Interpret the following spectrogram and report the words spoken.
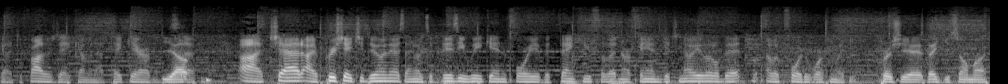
Got your Father's Day coming up. Take care of him. Yep. So, uh, Chad, I appreciate you doing this. I know it's a busy weekend for you, but thank you for letting our fans get to know you a little bit. I look forward to working with you. Appreciate it. Thank you so much.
